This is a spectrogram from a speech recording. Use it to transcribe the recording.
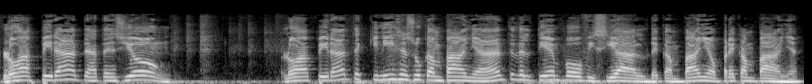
Los aspirantes, atención, los aspirantes que inicien su campaña antes del tiempo oficial de campaña o pre-campaña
